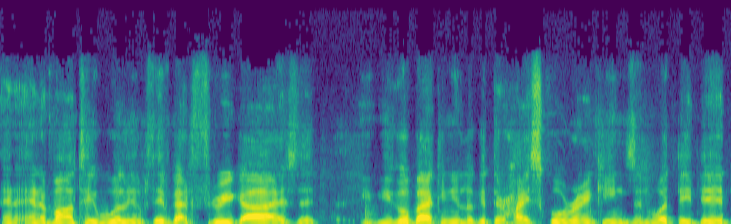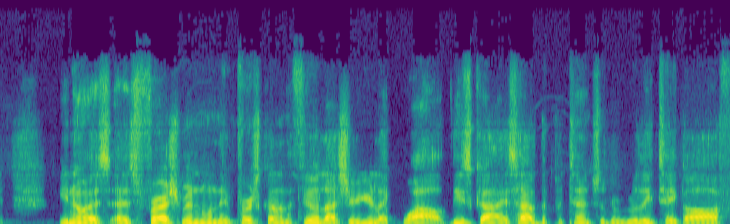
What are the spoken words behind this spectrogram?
and, and Avantae Williams. They've got three guys that you go back and you look at their high school rankings and what they did, you know, as as freshmen when they first got on the field last year. You're like, wow, these guys have the potential to really take off.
